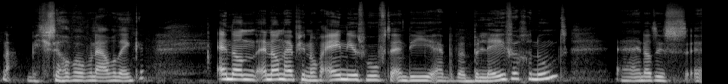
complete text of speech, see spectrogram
nou, een beetje zelf over na wil denken. En dan, en dan heb je nog één nieuwsbehoefte en die hebben we beleven genoemd. Uh, en dat is, uh,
